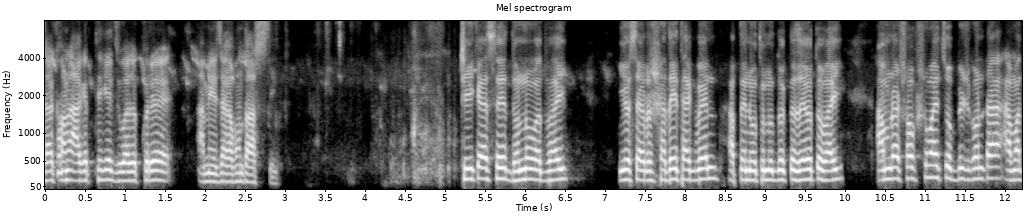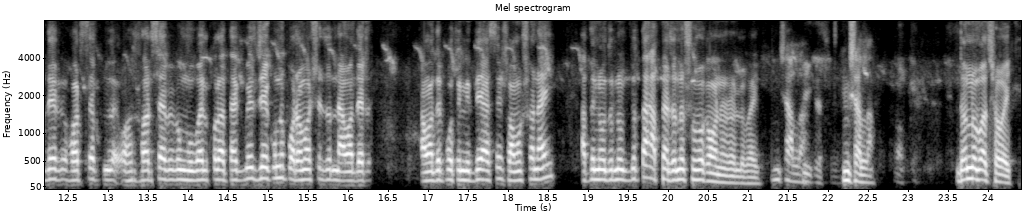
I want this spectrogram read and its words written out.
যার কারণে আগের থেকে যোগাযোগ করে আমি এই জায়গা পর্যন্ত আসছি। ঠিক আছে ধন্যবাদ ভাই। ইউএস অ্যাগ্রোর সাথেই থাকবেন। আপনি নতুন উদ্যোক্তা যেহেতু ভাই আমরা সব সময় চব্বিশ ঘণ্টা আমাদের হোয়াটসঅ্যাপ হোয়াটসঅ্যাপ এবং মোবাইল খোলা থাকবে। যে কোনো পরামর্শের জন্য আমাদের আমাদের প্রতিনিধি আছে সমস্যা নাই। আপনি নতুন উদ্যোক্তা আপনার জন্য শুভকামনা রইল ভাই। ইনশাল্লাহ ঠিক আছে। ইনশাল্লাহ ধন্যবাদ সবাইকে।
